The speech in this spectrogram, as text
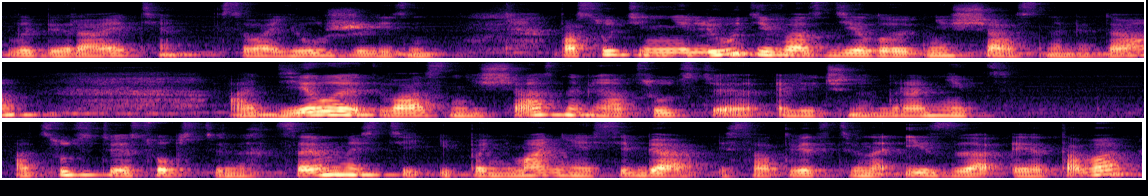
выбираете в свою жизнь. По сути, не люди вас делают несчастными, да, а делает вас несчастными отсутствие личных границ отсутствие собственных ценностей и понимания себя. И, соответственно, из-за этого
